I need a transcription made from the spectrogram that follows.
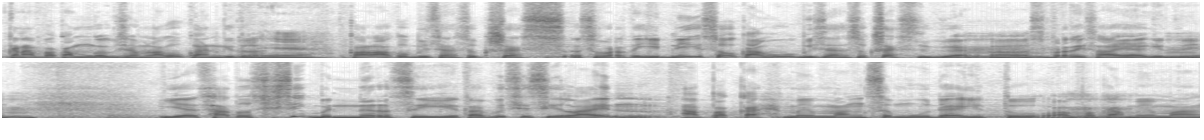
kenapa kamu nggak bisa melakukan gitu loh? Iya. Kalau aku bisa sukses seperti ini, so kamu bisa sukses juga Hmm. uh, seperti saya gitu ya. Ya satu sisi benar sih, tapi sisi lain apakah memang semudah itu? Apakah Hmm. memang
